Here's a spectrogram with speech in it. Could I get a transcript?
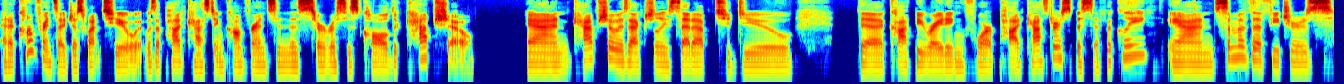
at a conference I just went to. It was a podcasting conference, and this service is called Capsho. And Capsho is actually set up to do the copywriting for podcasters specifically. And some of the features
